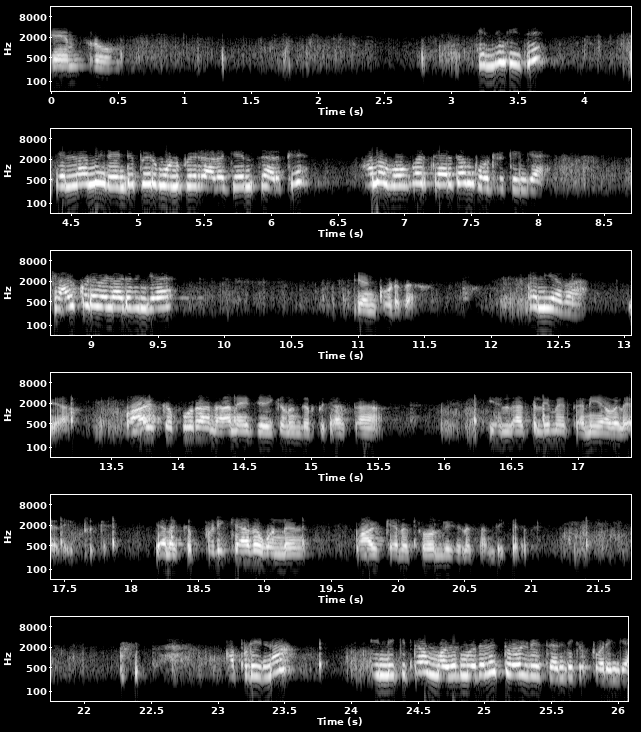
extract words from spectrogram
கேம்ஸ் ரூம் என்னங்க இது? எல்லாமே ரெண்டு பேர் மூணு பேர் ஆட கேம்ஸா இருக்கு? ஆனா ஒவ்வொரு சேர் தான் போட்டிருக்கீங்க. யார் கூட விளையாடுவீங்க? என் கூட தான். தனியாவா? வாழ்க்கை பூரா நானே ஜெயிக்கணுங்கிறதுக்காக தான் எல்லாத்துலயுமே தனியா விளையாடிட்டு இருக்கேன். எனக்கு பிடிக்காத ஒண்ணு வாழ்க்கையில தோல்விகளை சந்திக்கிறது. அப்படின்னா இன்னைக்கு தான் முதல் முதல்ல தோல்வி சந்திக்க போறீங்க.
